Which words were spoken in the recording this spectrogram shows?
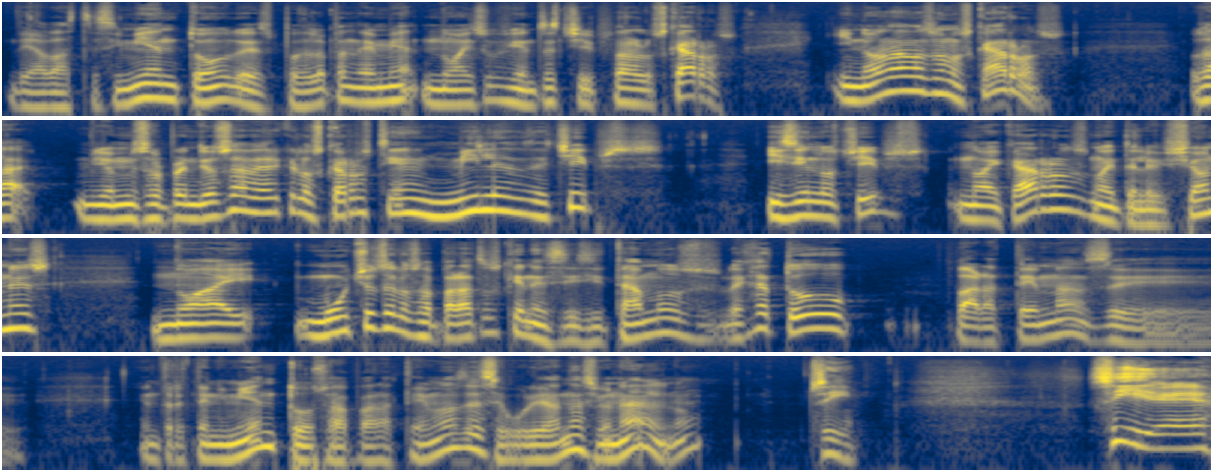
de abastecimiento, después de la pandemia, no hay suficientes chips para los carros. Y no nada más son los carros. O sea, yo me sorprendió saber que los carros tienen miles de chips. Y sin los chips no hay carros, no hay televisiones, no hay muchos de los aparatos que necesitamos. Deja tú para temas de entretenimiento, o sea, para temas de seguridad nacional, ¿no? Sí. Sí, eh,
